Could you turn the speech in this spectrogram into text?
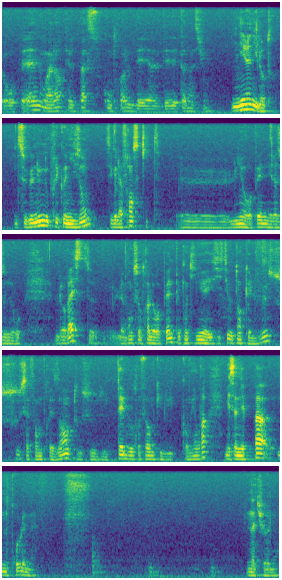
Européenne ou alors qu'elle passe sous contrôle des, euh, États-nations? Ni l'un ni l'autre. Ce que nous nous préconisons, c'est que la France quitte l'Union Européenne et la zone euro. Le reste, la Banque Centrale Européenne peut continuer à exister autant qu'elle veut, sous sa forme présente ou sous telle ou autre forme qui lui conviendra, mais ça n'est pas notre problème naturellement.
